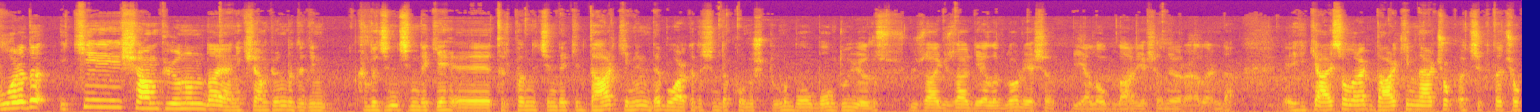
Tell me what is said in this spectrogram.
Bu arada iki şampiyonun da yani iki şampiyonun da dediğim kılıcın içindeki, e, tırpanın içindeki Darkin'in de bu arkadaşın da konuştuğunu bol bol duyuyoruz. Güzel güzel diyaloglar, yaşan diyaloglar yaşanıyor aralarında. E, hikayesi olarak Darkin'ler çok açıkta, çok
